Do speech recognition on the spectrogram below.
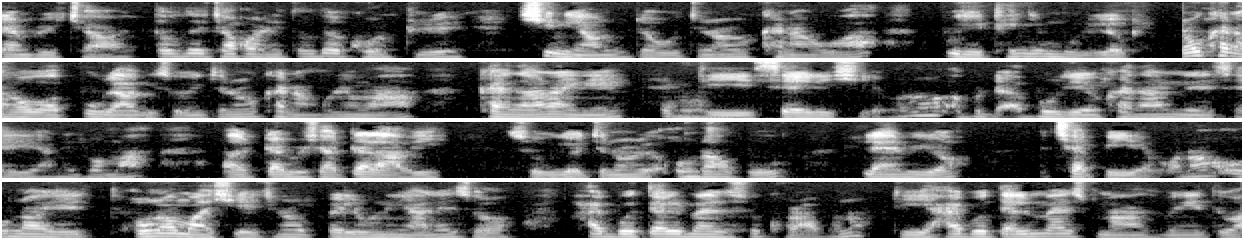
temperature 36ကနေ39 degree ရှိနေအောင်လုပ်တော့ကျွန်တော်တို့ခန္ဓာကိုယ်ကအပူချိန်ထိန်းချုပ်မှုတွေလုပ်တယ်ကျွန်တော်ခန္ဓာကိုယ်ကပူလာပြီဆိုရင်ကျွန်တော်ခန္ဓာကိုယ်ထဲမှာခံစားနိုင်တဲ့ဒီ cell တွေရှိတယ်ပေါ့နော်အပူအပူချိန်ကိုခံစားနိုင်တဲ့ cell တွေကနေပုံမှာအဲ temperature တက်လာပြီဆိုပြီးတော့ကျွန်တော်တို့အုံနောက်ကိုလှမ်းပြီးတော့အချက်ပေးတယ်ပေါ့နော်အုံနောက်ရဲ့အုံနောက်မှာရှိတဲ့ကျွန်တော်ဘယ်လိုနေရလဲဆိုတော့ hypothalamus ဆိုခေါ်တာပေါ့နော်ဒီ hypothalamus မှာဆိုရင်သူက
